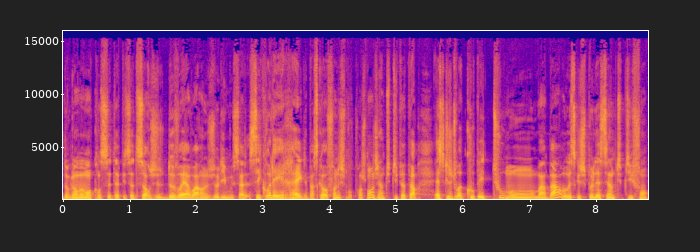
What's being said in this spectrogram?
Donc normalement, quand cet épisode sort, je devrais avoir un joli moustache. C'est quoi les règles? Parce que franchement, j'ai un petit peu peur. Est-ce que je dois couper tout mon ma barbe ou est-ce que je peux laisser un petit petit fond?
